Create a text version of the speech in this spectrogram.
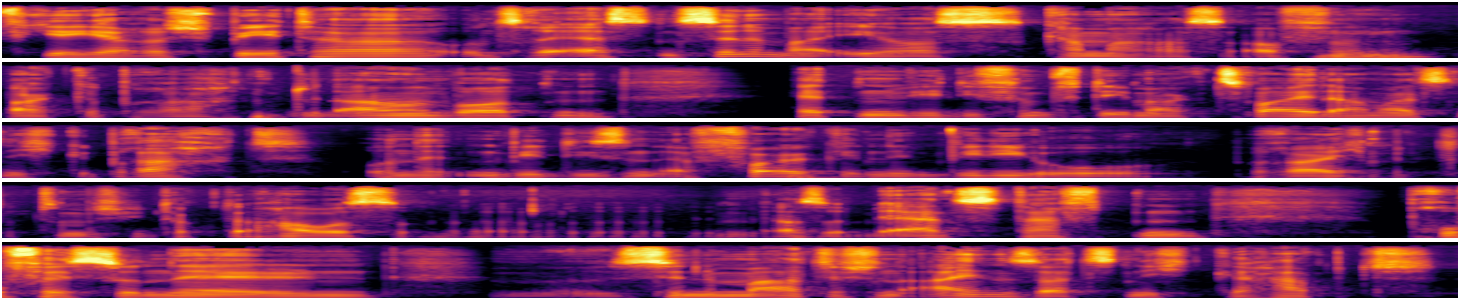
vier Jahre später unsere ersten Cinema EOS Kameras auf den mhm. Markt gebracht. Mit anderen Worten, hätten wir die 5D Mark II damals nicht gebracht und hätten wir diesen Erfolg in dem Videobereich mit zum Beispiel Dr. House, also im ernsthaften, professionellen, cinematischen Einsatz nicht gehabt,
